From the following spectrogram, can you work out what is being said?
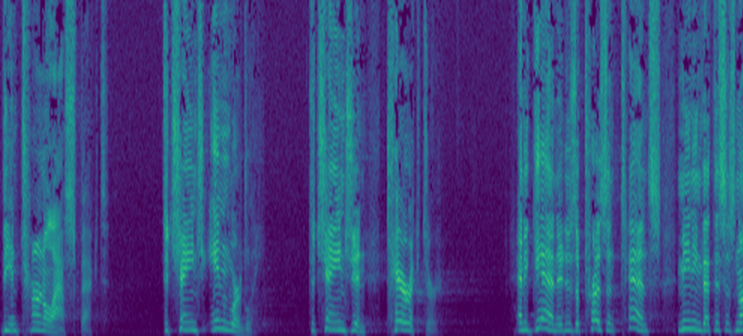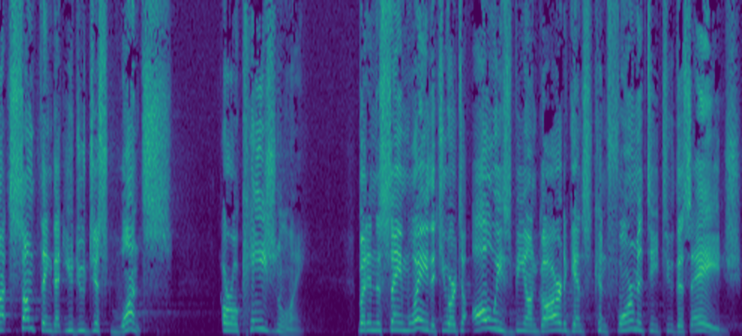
the internal aspect to change inwardly, to change in character, And again, it is a present tense, meaning that this is not something that you do just once or occasionally. But in the same way that you are to always be on guard against conformity to this age,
